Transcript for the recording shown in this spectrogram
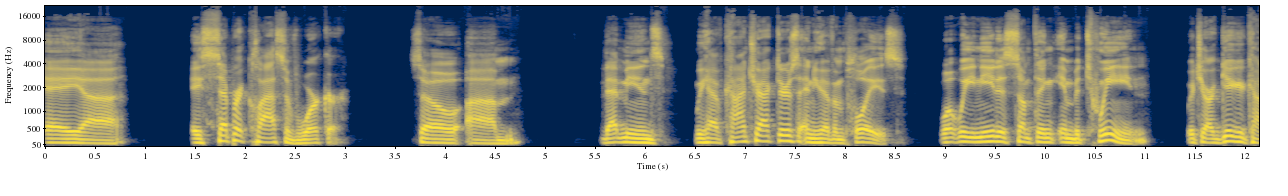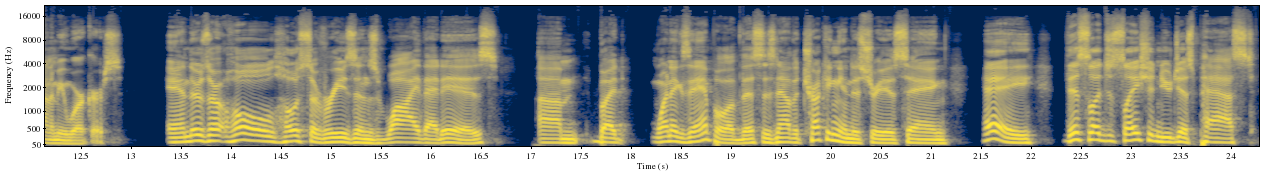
a, uh, a separate class of worker. So um, that means we have contractors and you have employees. What we need is something in between, which are gig economy workers. And there's a whole host of reasons why that is. Um, but one example of this is now the trucking industry is saying, hey, this legislation you just passed,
